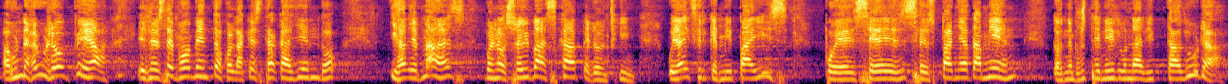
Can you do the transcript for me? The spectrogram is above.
A una europea en este momento con la que está cayendo. Y además, bueno, soy vasca, pero en fin, voy a decir que mi país pues es España también, donde hemos tenido una dictadura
